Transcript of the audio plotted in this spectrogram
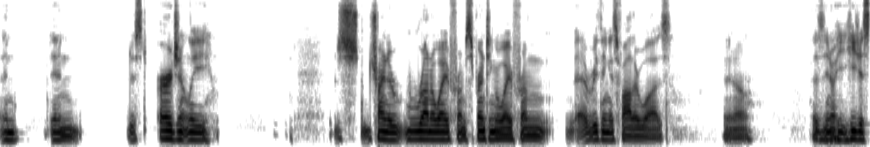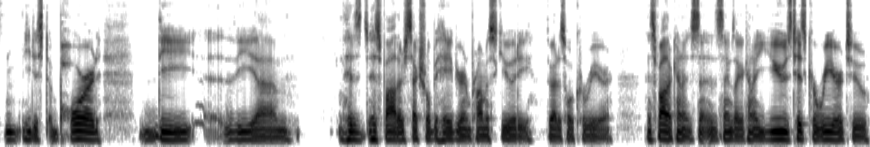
and and just urgently trying to run away from sprinting away from everything his father was. You know, as you know, he he just he just abhorred the the um, his his father's sexual behavior and promiscuity throughout his whole career. His father kind of it seems like it kind of used his career to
